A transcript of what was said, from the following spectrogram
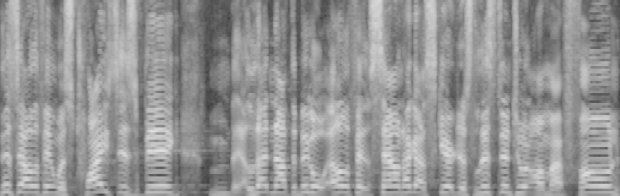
this elephant was twice as big, letting out the big old elephant sound. I got scared just listening to it on my phone.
